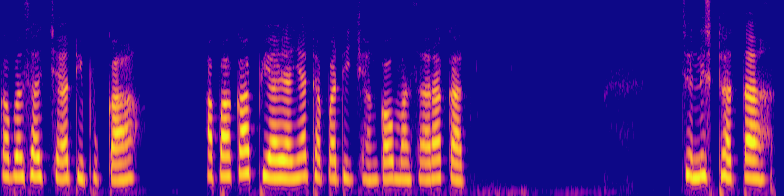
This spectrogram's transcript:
Kapan saja dibuka? Apakah biayanya dapat dijangkau masyarakat? Jenis data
